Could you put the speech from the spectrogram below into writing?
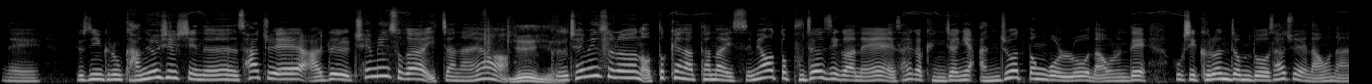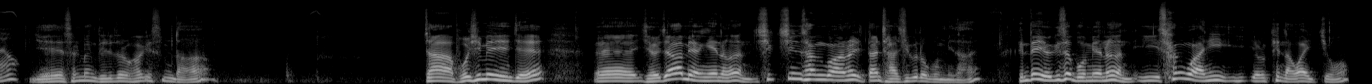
네. 교수님 그럼 강효실 씨는 사주에 아들 최민수가 있잖아요. 예, 예. 그 최민수는 어떻게 나타나 있으며 또 부자지간에 사이가 굉장히 안 좋았던 걸로 나오는데 혹시 그런 점도 사주에 나오나요? 예, 설명드리도록 하겠습니다. 자, 보시면 이제 에, 여자 명예는 식신상관을 일단 자식으로 봅니다. 근데 여기서 보면은 이 상관이 이- 이렇게 나와 있죠.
